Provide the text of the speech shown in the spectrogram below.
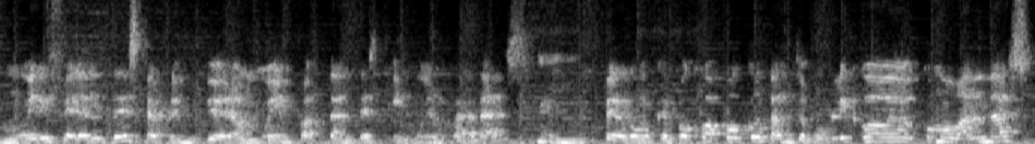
muy diferentes que al principio eran muy impactantes y muy raras, pero como que poco a poco, tanto público como bandas,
